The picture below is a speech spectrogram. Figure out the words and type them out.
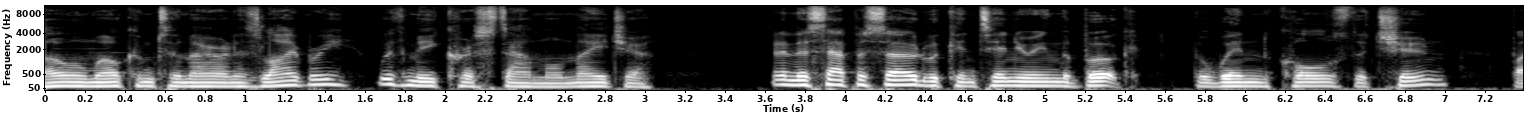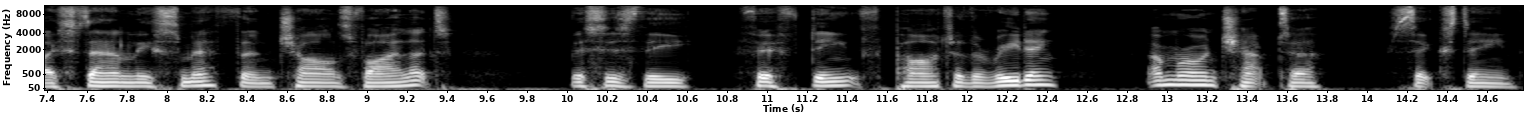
Hello and welcome to the Mariner's Library with me, Chris Stanmore Major. And in this episode, we're continuing the book The Wind Calls the Tune by Stanley Smith and Charles Violet. This is the 15th part of the reading, and we're on chapter 16.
